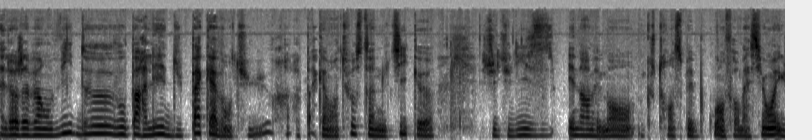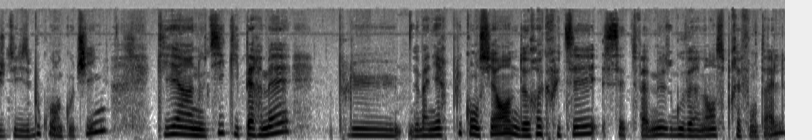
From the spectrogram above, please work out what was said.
Alors j'avais envie de vous parler du pack aventure. Alors, pack aventure, c'est un outil que j'utilise énormément, que je transmets beaucoup en formation et que j'utilise beaucoup en coaching, qui est un outil qui permet de manière plus consciente de recruter cette fameuse gouvernance préfrontale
